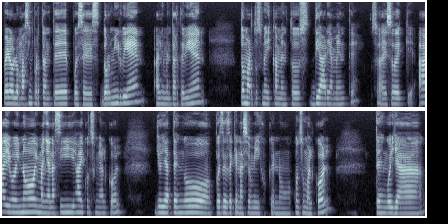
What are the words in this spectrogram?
pero lo más importante pues es dormir bien, alimentarte bien, tomar tus medicamentos diariamente, o sea, eso de que, ay, hoy no y mañana sí, ay, consumí alcohol. Yo ya tengo, pues desde que nació mi hijo que no consumo alcohol, tengo ya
